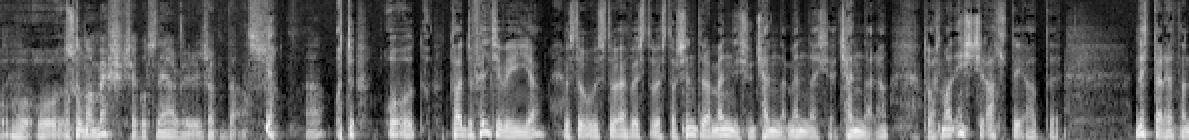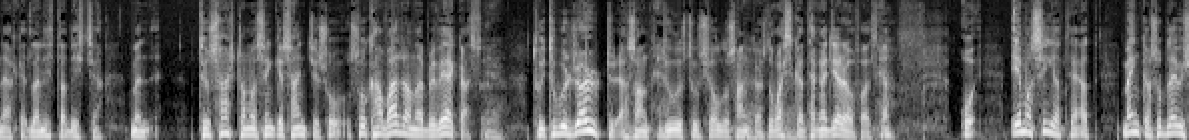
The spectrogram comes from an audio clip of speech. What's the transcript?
og, og, og, og, du har mest seg og, og, og, og, og, Ja, og, og, og Og ta du fylgje vi, ja. Hvis du, hvis du, hvis du, hvis du synder mennesken, kjenner mennesken, kjenner det. Du vet, man ikke alltid at uh, nyttar hetta nek, eller nyttar det ikke. Men til sørst han var synker sanger, så, så kan varrene bli seg. Yeah. Du, du blir rørt av sanger, du er stort sjål og sanger, du vet hva det kan gjøre folk. Ja. Og jeg må si at, at mennesker så ble vi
